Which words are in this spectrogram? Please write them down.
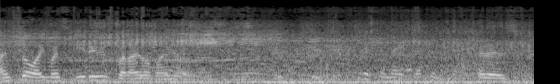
I still like my ski-doos, but I don't mind those. Just a nice looking. It is.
